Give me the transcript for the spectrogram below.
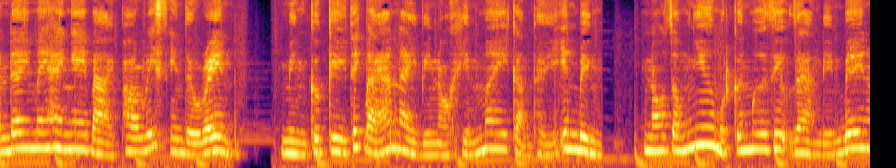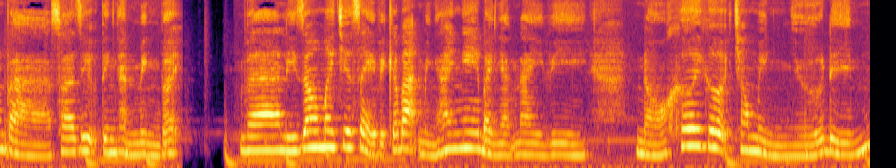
Gần đây Mây hay nghe bài Paris in the Rain. Mình cực kỳ thích bài hát này vì nó khiến Mây cảm thấy yên bình. Nó giống như một cơn mưa dịu dàng đến bên và xoa dịu tinh thần mình vậy. Và lý do Mây chia sẻ với các bạn mình hay nghe bài nhạc này vì nó khơi gợi cho mình nhớ đến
